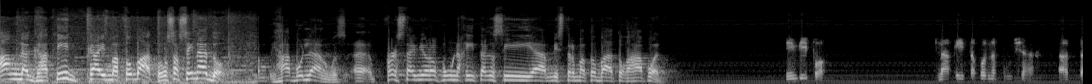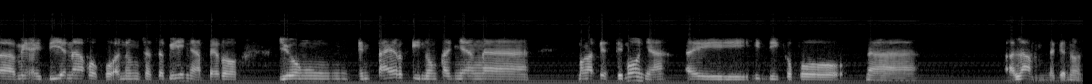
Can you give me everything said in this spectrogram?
ang naghatid kay Matubato sa Senado. Habol lang, uh, first time niyo raw pong nakita si uh, Mr. Matubato kahapon. Hindi po. Nakita ko na po siya. At ah, may idea na ako kung anong sasabihin niya. Pero yung entirety ng kanyang ah, mga testimonya ay hindi ko po na alam na gano'n.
